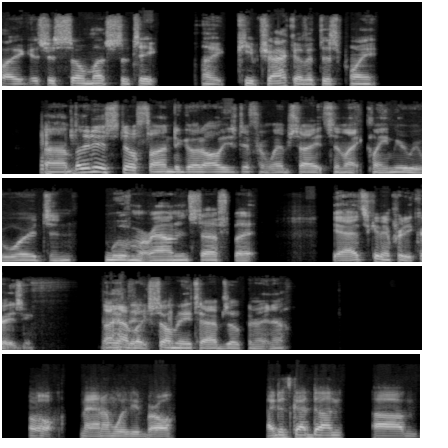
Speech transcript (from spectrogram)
like it's just so much to take like keep track of at this point. Um, but it is still fun to go to all these different websites and like claim your rewards and move them around and stuff. But yeah, it's getting pretty crazy. I have like so many tabs open right now. Oh man, I'm with you, bro. I just got done um,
